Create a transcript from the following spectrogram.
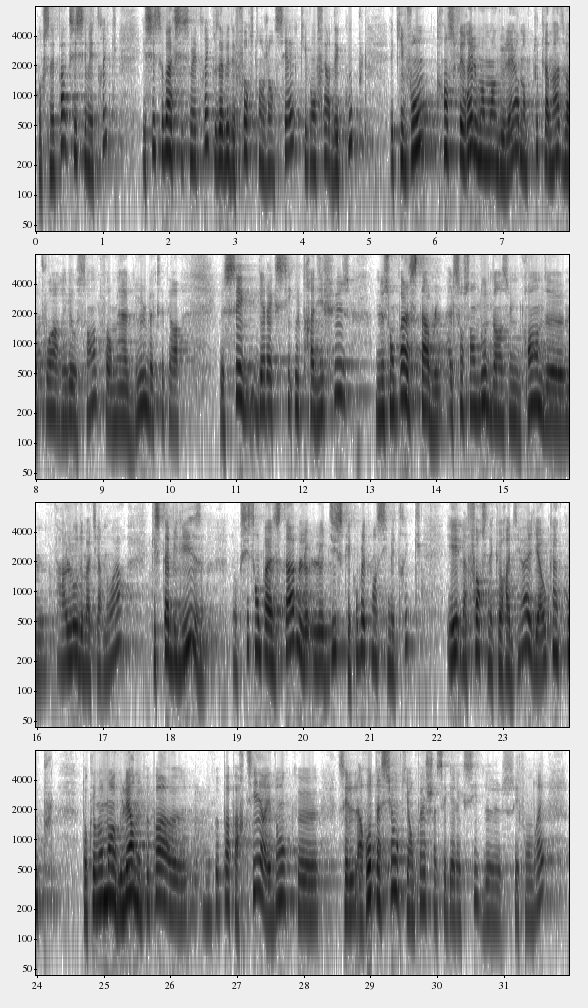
Donc ce n'est pas axisymétrique. Et si ce n'est pas axisymétrique, vous avez des forces tangentielles qui vont faire des couples et qui vont transférer le moment angulaire. Donc toute la masse va pouvoir arriver au centre, former un bulbe, etc. Ces galaxies ultra diffuses ne sont pas instables. Elles sont sans doute dans une grande, euh, un lot de matière noire qui stabilise. Donc s'ils ne sont pas instables, le disque est complètement symétrique et la force n'est que radiale, il n'y a aucun couple. Donc le moment angulaire ne peut pas, euh, ne peut pas partir et donc euh, c'est la rotation qui empêche à ces galaxies de s'effondrer.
